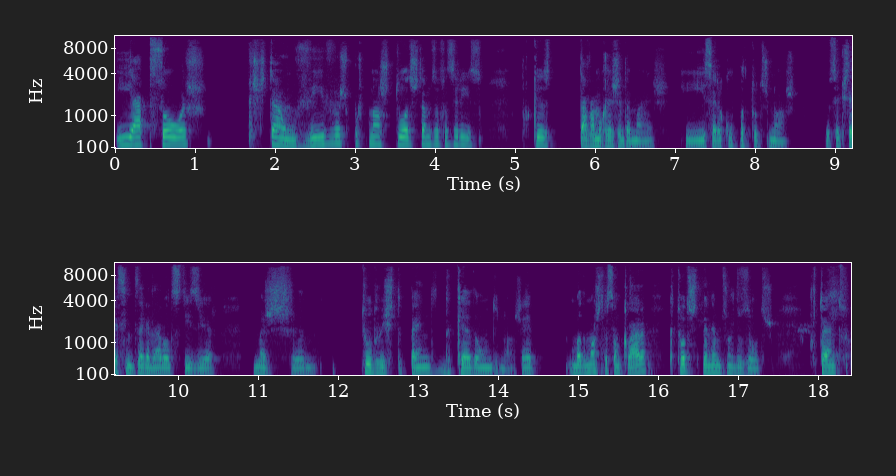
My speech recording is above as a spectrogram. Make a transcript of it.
e há pessoas que estão vivas porque nós todos estamos a fazer isso. Porque estava a morrer gente a mais e isso era culpa de todos nós. Eu sei que isto é assim desagradável de se dizer, mas eh, tudo isto depende de cada um de nós. É uma demonstração clara que todos dependemos uns dos outros. Portanto,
